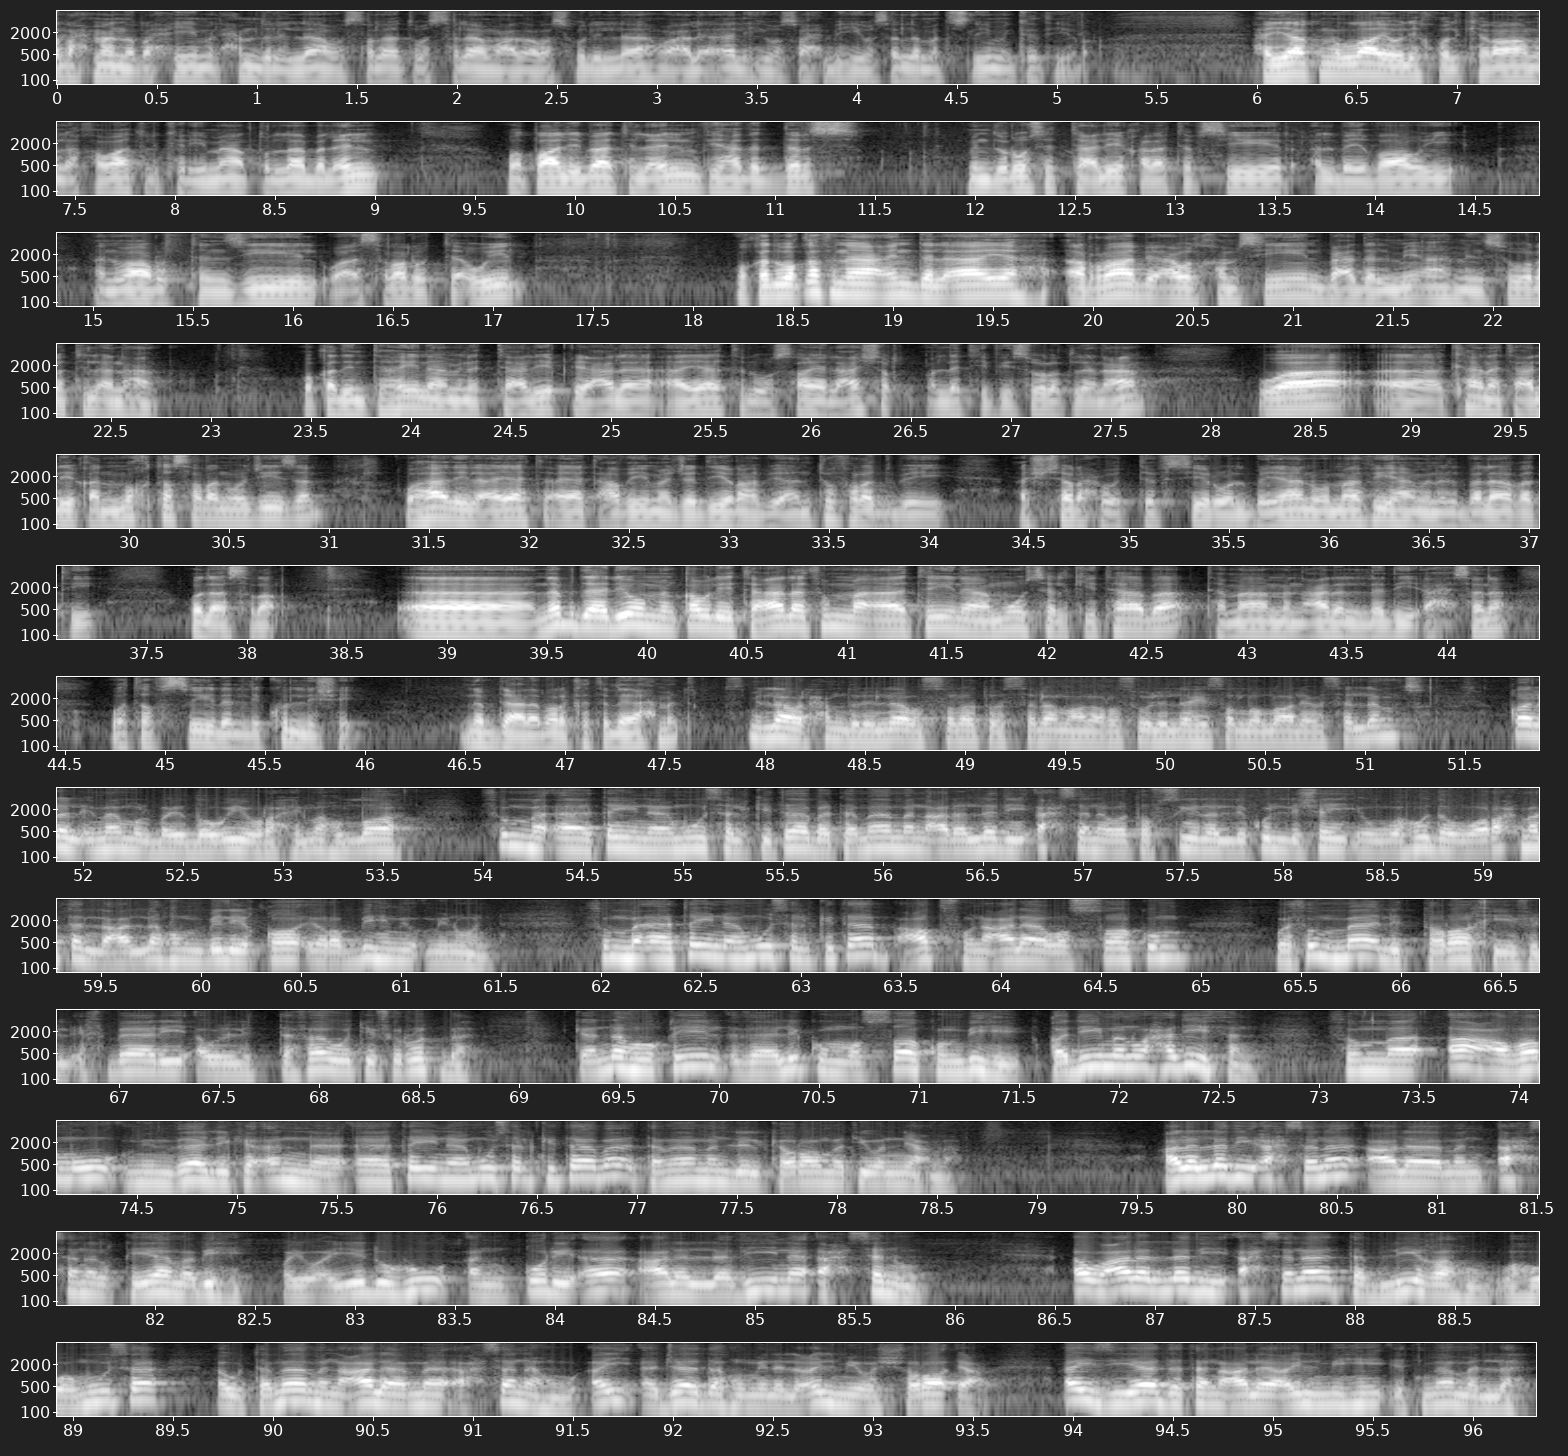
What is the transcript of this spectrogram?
الرحمن الرحيم. الحمد لله والصلاة والسلام على رسول الله وعلى آله وصحبه وسلم تسليما كثيرا. حياكم الله أيها الإخوة الكرام والأخوات الكريمات طلاب العلم وطالبات العلم في هذا الدرس من دروس التعليق على تفسير البيضاوي أنوار التنزيل وأسرار التأويل. وقد وقفنا عند الآية الرابعة والخمسين بعد المئة من سورة الأنعام. وقد انتهينا من التعليق على آيات الوصايا العشر التي في سورة الأنعام. وكان تعليقا مختصرا وجيزا. وهذه الآيات آيات عظيمة جديرة بأن تفرد بالشرح والتفسير والبيان وما فيها من البلاغة والأسرار. آه نبدأ اليوم من قوله تعالى ثم آتينا موسى الكتاب تماما على الذي أحسن وتفصيلا لكل شيء. نبدأ على بركة الله يا أحمد. بسم الله والحمد لله والصلاة والسلام على رسول الله صلى الله عليه وسلم. قال الإمام البيضوي رحمه الله ثم آتينا موسى الكتاب تماما على الذي أحسن وتفصيلا لكل شيء وهدى ورحمة لعلهم بلقاء ربهم يؤمنون. ثم آتينا موسى الكتاب عطف على وصاكم وثم للتراخي في الإخبار أو للتفاوت في الرتبة كأنه قيل ذلكم وصاكم به قديما وحديثا. ثم أعظم من ذلك أن آتينا موسى الكتاب تماما للكرامة والنعمة. على الذي أحسن على من أحسن القيام به ويؤيده أن قرئ على الذين أحسنوا أو على الذي أحسن تبليغه وهو موسى أو تماما على ما أحسنه أي أجاده من العلم والشرائع أي زيادة على علمه إتماما له.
